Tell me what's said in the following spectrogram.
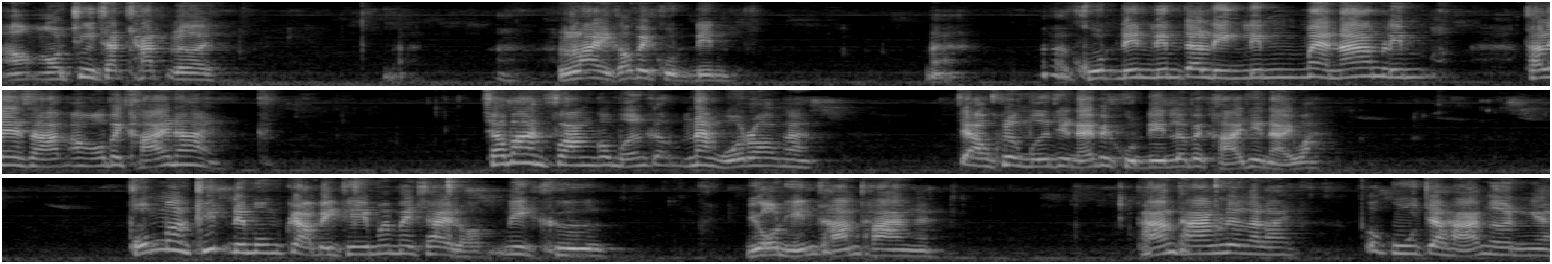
เอาเอาชื่อชัดๆเลยนะไล่เขาไปขุดดินนะขุดดินริมตะลิงริมแม่น้ำริม ทะเลสาบเอาเอาไปขายได้ ชาวบ้านฟังก็เหมือนกับนั่งหัวเราะไงจะเอาเครื่องมือที่ไหนไปขุดดินแล้วไปขายที่ไหนวะผมมาคิดในมุมกลับอีกทีไม่ไม่ใช่หรอกนี่คือ โยนหินถามทางไง ถามทางเรื่องอะไร ก็กูจะหาเงินไง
